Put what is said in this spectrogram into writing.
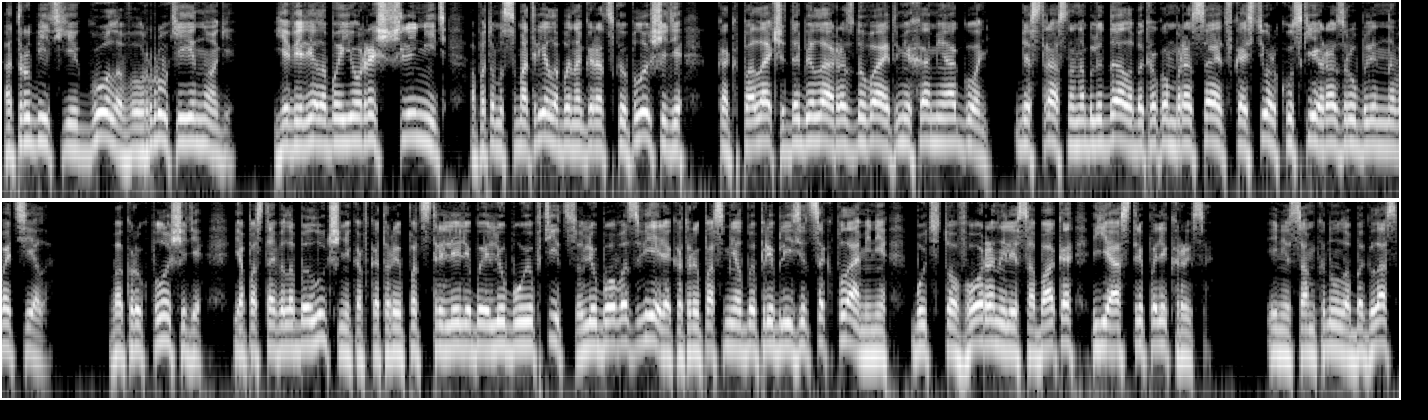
отрубить ей голову, руки и ноги. Я велела бы ее расчленить, а потом смотрела бы на городской площади, как палач добела раздувает мехами огонь бесстрастно наблюдала бы, как он бросает в костер куски разрубленного тела. Вокруг площади я поставила бы лучников, которые подстрелили бы любую птицу, любого зверя, который посмел бы приблизиться к пламени, будь то ворон или собака, ястреб или крыса. И не сомкнула бы глаз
